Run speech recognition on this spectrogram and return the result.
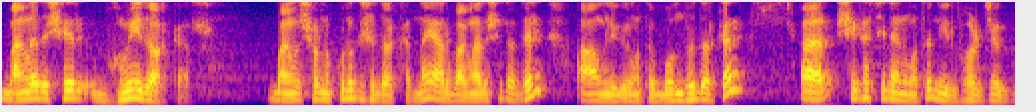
বাংলাদেশের ভূমি দরকার বাংলাদেশের অন্য কোনো কিছু দরকার নাই আর বাংলাদেশে তাদের আওয়ামী লীগের মতো বন্ধু দরকার আর শেখ হাসিনার মতো নির্ভরযোগ্য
